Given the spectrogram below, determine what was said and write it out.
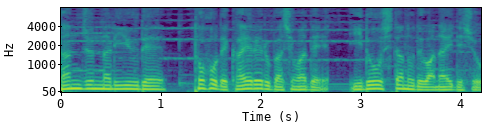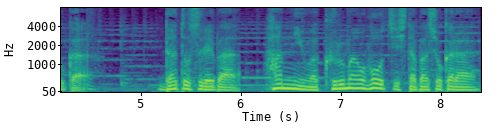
単純な理由で徒歩で帰れる場所まで移動したのではないでしょうか。だとすれば犯人は車を放置した場所から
